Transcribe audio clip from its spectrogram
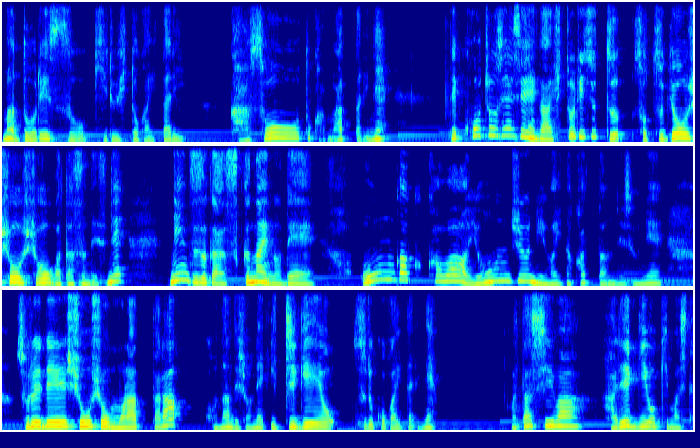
まあドレスを着る人がいたり、仮装とかもあったりね。で、校長先生が一人ずつ卒業証書を渡すんですね。人数が少ないので、音楽家は40人はいなかったんですよね。それで証書をもらったら、こうなんでしょうね、一芸をする子がいたりね。私は晴れ着を着ました。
